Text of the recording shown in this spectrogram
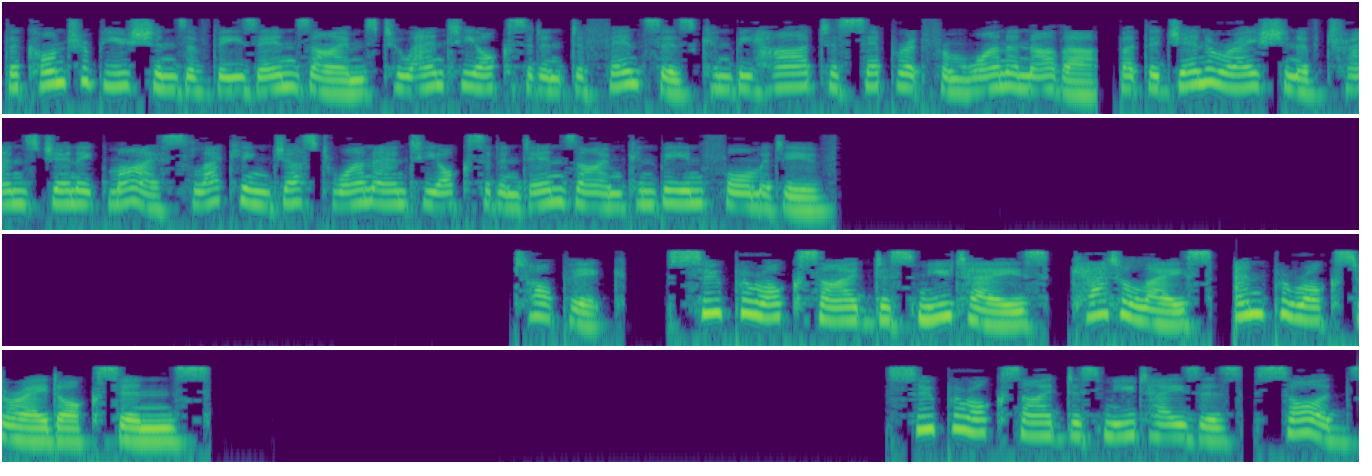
the contributions of these enzymes to antioxidant defenses can be hard to separate from one another, but the generation of transgenic mice lacking just one antioxidant enzyme can be informative. Topic: Superoxide dismutase, catalase, and peroxiredoxins. Superoxide dismutases SODs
